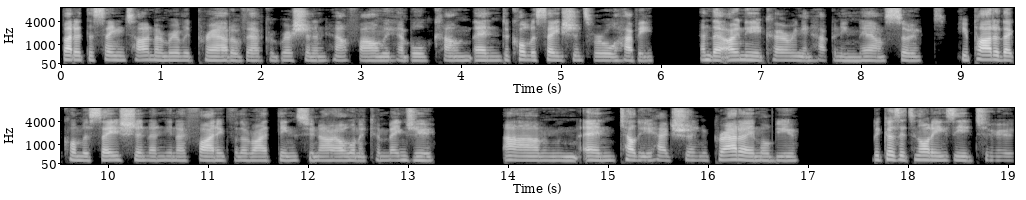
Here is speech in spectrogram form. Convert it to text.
but at the same time, I'm really proud of our progression and how far we have all come and the conversations we're all having and they're only occurring and happening now. So you're part of that conversation and, you know, fighting for the right things, you know, I want to commend you um, and tell you how extremely proud I am of you because it's not easy to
